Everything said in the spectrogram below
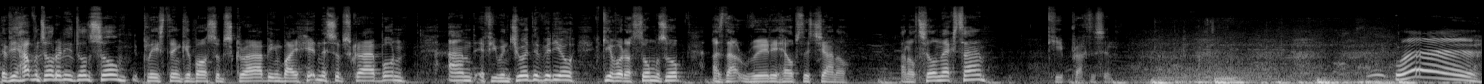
If you haven't already done so, please think about subscribing by hitting the subscribe button. And if you enjoyed the video, give it a thumbs up as that really helps the channel. And until next time, keep practicing. Way!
